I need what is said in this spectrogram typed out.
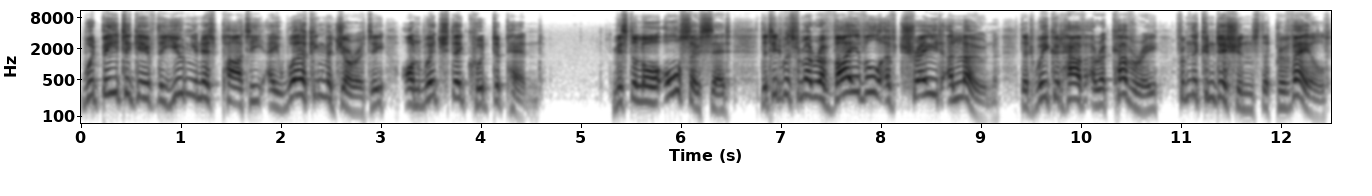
would be to give the Unionist Party a working majority on which they could depend. Mr. Law also said that it was from a revival of trade alone that we could have a recovery from the conditions that prevailed,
